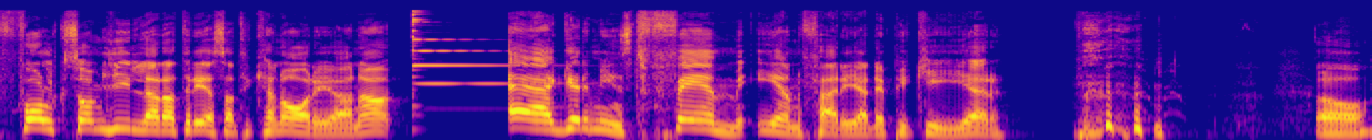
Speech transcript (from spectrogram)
folk som gillar att resa till Kanarieöarna äger minst fem enfärgade pikéer. Ja,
